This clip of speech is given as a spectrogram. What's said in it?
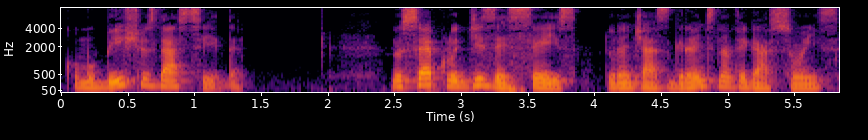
como bichos da seda. No século XVI, durante as grandes navegações,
